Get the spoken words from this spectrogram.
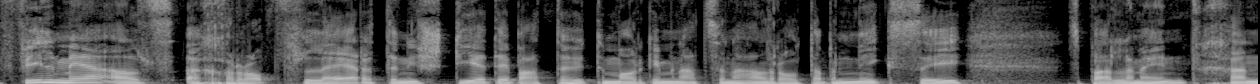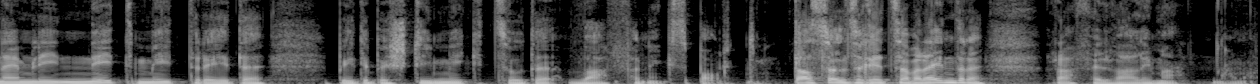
Viel mehr als ein Kropf leer, dann ist diese Debatte heute Morgen im Nationalrat aber nicht gesehen. Das Parlament kann nämlich nicht mitreden bei der Bestimmung zu den Waffenexporten. Das soll sich jetzt aber ändern. Raphael Wallimann, nochmal.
